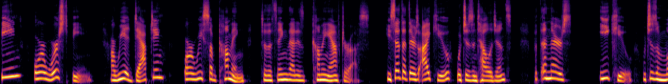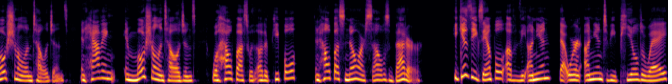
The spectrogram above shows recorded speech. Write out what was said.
being or a worse being? Are we adapting or are we succumbing to the thing that is coming after us? He said that there's IQ, which is intelligence, but then there's EQ, which is emotional intelligence. And having emotional intelligence will help us with other people and help us know ourselves better. He gives the example of the onion, that we're an onion to be peeled away,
